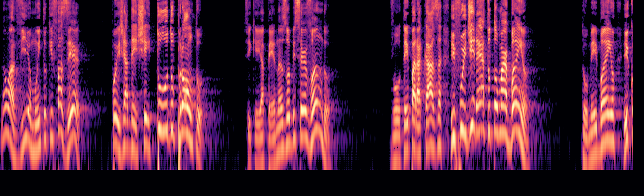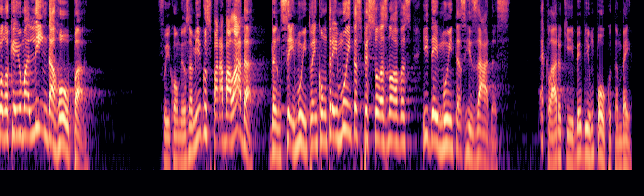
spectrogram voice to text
Não havia muito o que fazer, pois já deixei tudo pronto. Fiquei apenas observando. Voltei para casa e fui direto tomar banho. Tomei banho e coloquei uma linda roupa. Fui com meus amigos para a balada. Dancei muito, encontrei muitas pessoas novas e dei muitas risadas. É claro que bebi um pouco também.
